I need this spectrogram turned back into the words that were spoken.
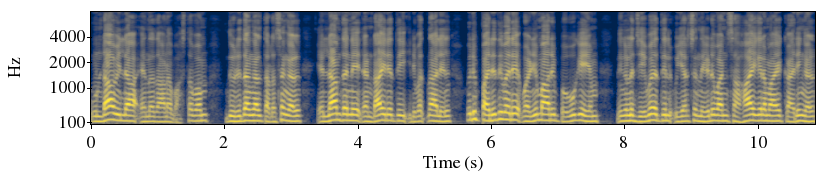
ഉണ്ടാവില്ല എന്നതാണ് വാസ്തവം. ദുരിതങ്ങൾ തടസ്സങ്ങൾ എല്ലാം തന്നെ രണ്ടായിരത്തി ഇരുപത്തിനാലിൽ ഒരു പരിധിവരെ വഴിമാറി പോവുകയും നിങ്ങളുടെ ജീവിതത്തിൽ ഉയർച്ച നേടുവാൻ സഹായകരമായ കാര്യങ്ങൾ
